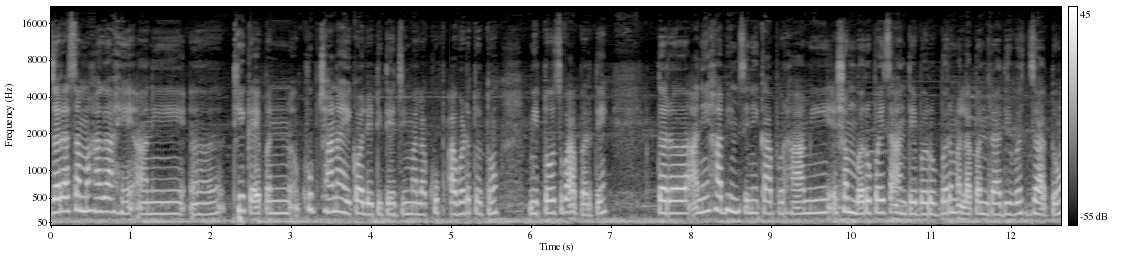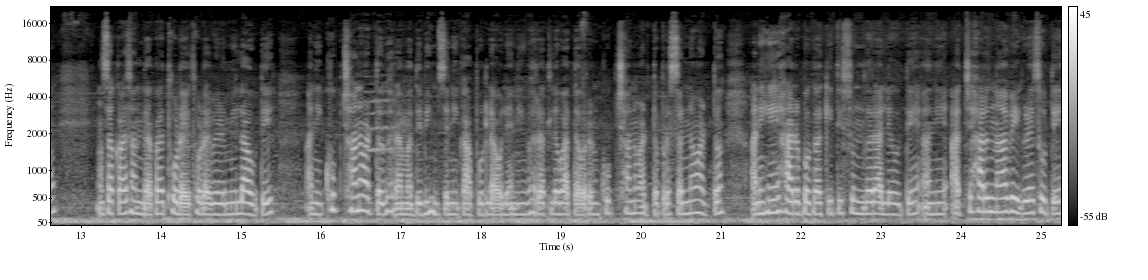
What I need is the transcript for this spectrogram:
जरासा महाग आहे आणि ठीक आहे. पण खूप छान आहे क्वालिटी त्याची. मला खूप आवडतो तो मी तोच वापरते. तर आणि हा भीमसेनी कापूर हा मी शंभर रुपयेचा आणते बरोबर मला पंधरा दिवस जातो. सकाळ संध्याकाळ थोड्या थोड्या वेळ मी लावते. आणि खूप छान वाटतं घरामध्ये भीमसेनी कापूर लावल्याने घरातलं वातावरण खूप छान वाटतं प्रसन्न वाटतं. आणि हे हार बघा किती सुंदर आले होते. आणि आजचे हार ना वेगळेच होते.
